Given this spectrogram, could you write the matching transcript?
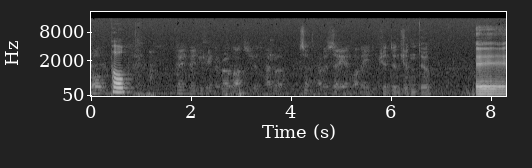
Paul. Paul. Don't, don't you think the robots should have a, have a say in what they should and shouldn't do? Uh,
